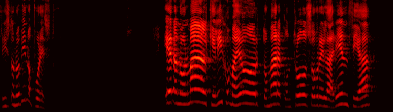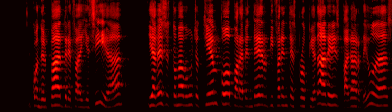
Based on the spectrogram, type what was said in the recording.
Cristo no vino por esto. Era normal que el hijo mayor tomara control sobre la herencia cuando el padre fallecía y a veces tomaba mucho tiempo para vender diferentes propiedades, pagar deudas.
